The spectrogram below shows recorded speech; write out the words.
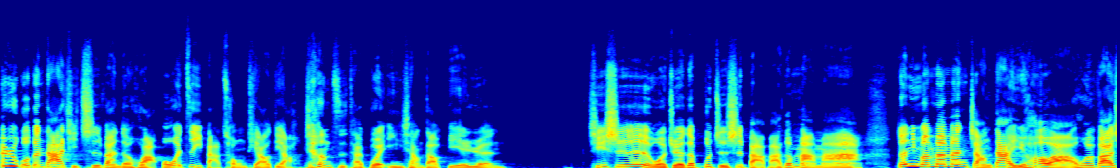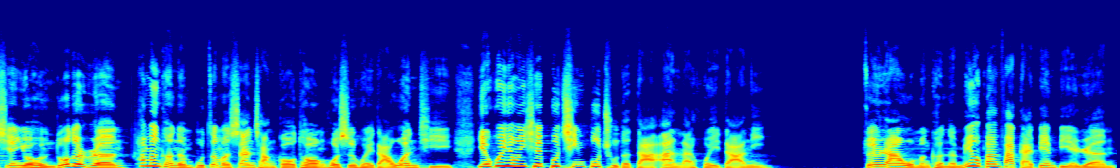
那如果跟大家一起吃饭的话，我会自己把葱挑掉，这样子才不会影响到别人。其实我觉得不只是爸爸跟妈妈，等你们慢慢长大以后啊，会发现有很多的人，他们可能不这么擅长沟通或是回答问题，也会用一些不清不楚的答案来回答你。虽然我们可能没有办法改变别人，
